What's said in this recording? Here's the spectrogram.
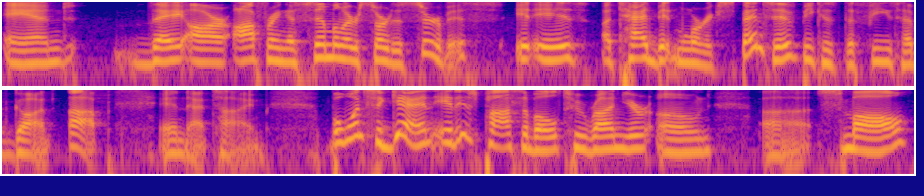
and they are offering a similar sort of service. It is a tad bit more expensive because the fees have gone up in that time. But once again, it is possible to run your own uh, small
